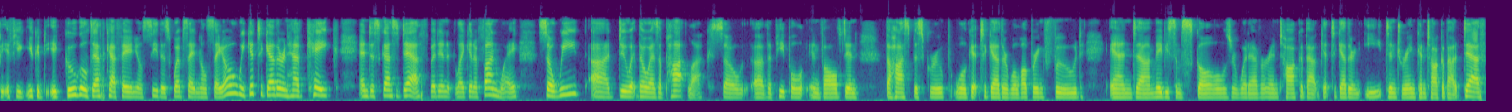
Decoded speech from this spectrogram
if you you could it, Google Death Cafe and you'll see this website and it'll say, oh, we get together and have cake and discuss death, but in like in a fun way. So we uh, do it though as a potluck. So uh, the people involved in in the hospice group will get together. We'll all bring food and uh, maybe some skulls or whatever and talk about, get together and eat and drink and talk about death.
